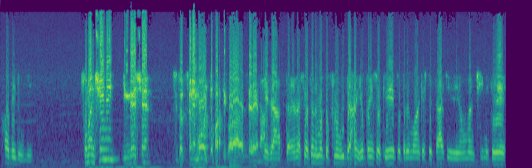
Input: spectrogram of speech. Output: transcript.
ho dei dubbi. Su Mancini invece situazione molto particolare, Serena. Esatto, è una situazione molto fluida, io penso che potremmo anche aspettarci un Mancini che,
